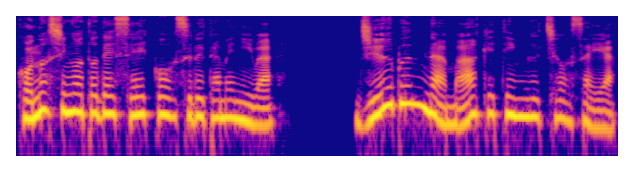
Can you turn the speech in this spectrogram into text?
この仕事で成功するためには十分なマーケティング調査や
